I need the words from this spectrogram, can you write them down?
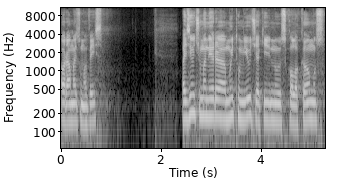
orar mais uma vez. Paizinho, de maneira muito humilde aqui nos colocamos,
